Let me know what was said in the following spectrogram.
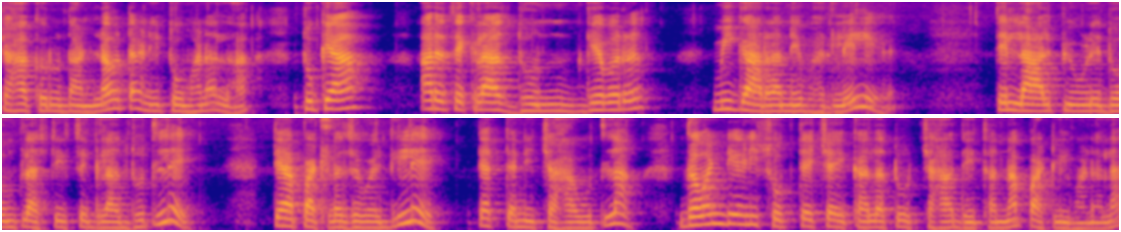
चहा करून आणला होता आणि तो म्हणाला तू क्या? अरे ते क्लास धुवून घे बरं. मी गाराने भरलेले आहे. ते लाल पिवळे दोन प्लास्टिकचे ग्लास धुतले त्या पाटलाजवळ दिले. त्यात त्यांनी चहा उतला. गवंडी आणि सोबत्याच्या एकाला तो चहा देताना पाटील म्हणाला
